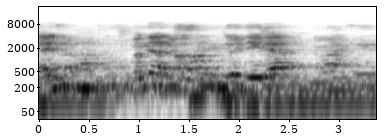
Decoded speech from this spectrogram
Esa. Mandar, mandar, mandar, mandar,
